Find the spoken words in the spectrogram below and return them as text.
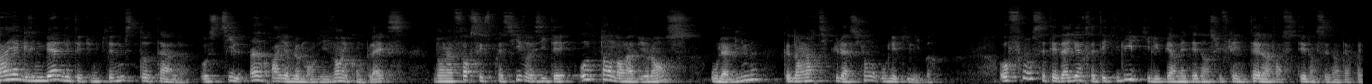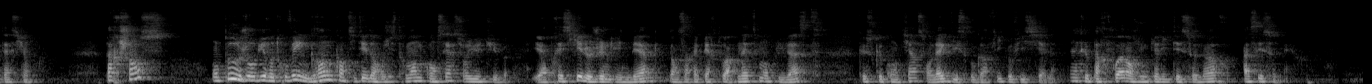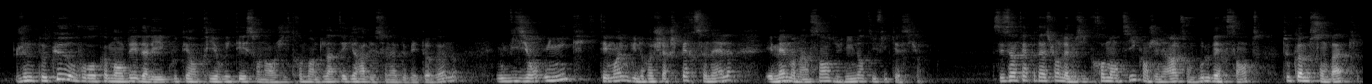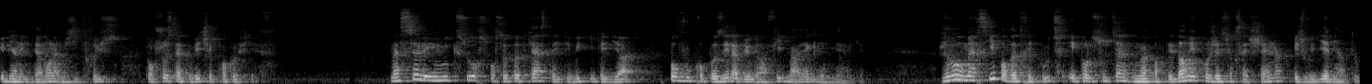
Maria Greenberg était une pianiste totale, au style incroyablement vivant et complexe, dont la force expressive résidait autant dans la violence ou l'abîme que dans l'articulation ou l'équilibre. Au fond, c'était d'ailleurs cet équilibre qui lui permettait d'insuffler une telle intensité dans ses interprétations. Par chance, on peut aujourd'hui retrouver une grande quantité d'enregistrements de concerts sur YouTube et apprécier le jeune Greenberg dans un répertoire nettement plus vaste que ce que contient son legs discographique officiel, bien que parfois dans une qualité sonore assez sommaire. Je ne peux que vous recommander d'aller écouter en priorité son enregistrement de l'intégrale des sonates de Beethoven, une vision unique qui témoigne d'une recherche personnelle et même en un sens d'une identification. Ses interprétations de la musique romantique en général sont bouleversantes, tout comme son bac et bien évidemment la musique russe, dont Shostakovich et Prokofiev. Ma seule et unique source pour ce podcast a été Wikipédia, pour vous proposer la biographie de Maria Greenberg. Je vous remercie pour votre écoute et pour le soutien que vous m'apportez dans mes projets sur cette chaîne, et je vous dis à bientôt.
